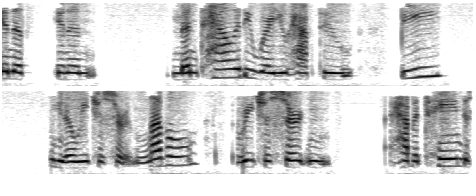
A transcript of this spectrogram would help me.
in a in a mentality where you have to be, you know, reach a certain level, reach a certain have attained a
